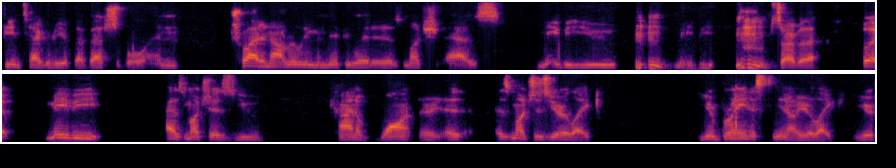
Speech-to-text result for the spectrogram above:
the integrity of that vegetable and try to not really manipulate it as much as maybe you maybe sorry about that but maybe as much as you kind of want or uh, as much as you're like your brain is you know you're like you're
